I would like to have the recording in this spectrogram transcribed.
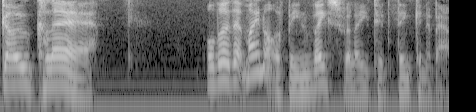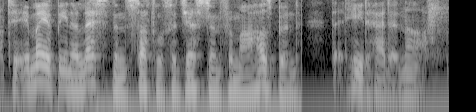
Go Claire! Although that may not have been race related thinking about it, it may have been a less than subtle suggestion from her husband that he'd had enough.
